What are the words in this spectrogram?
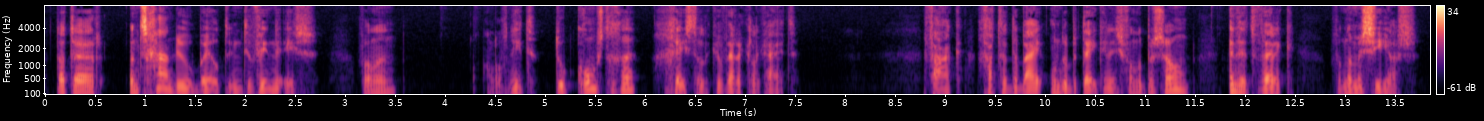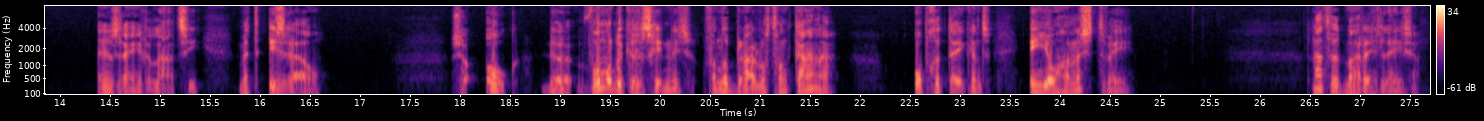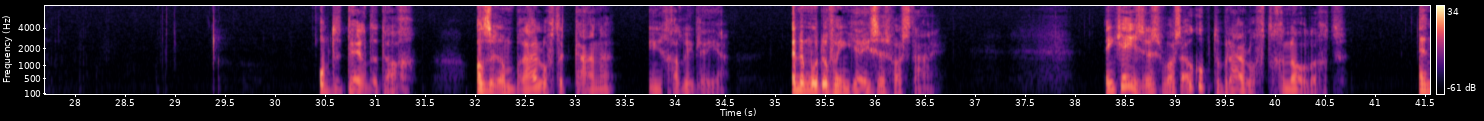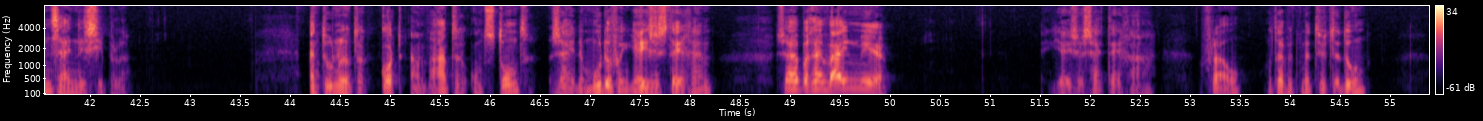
dat er een schaduwbeeld in te vinden is van een, al of niet, toekomstige geestelijke werkelijkheid. Vaak gaat het daarbij om de betekenis van de persoon en het werk van de Messias en zijn relatie met Israël. Zo ook de wonderlijke geschiedenis van de bruiloft van Cana, opgetekend in Johannes 2. Laten we het maar eens lezen. Op de derde dag als er een bruiloft te Cana in Galilea en de moeder van Jezus was daar. En Jezus was ook op de bruiloft genodigd en zijn discipelen. En toen er tekort aan water ontstond, zei de moeder van Jezus tegen hem: Ze hebben geen wijn meer. Jezus zei tegen haar: Vrouw, wat heb ik met u te doen?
